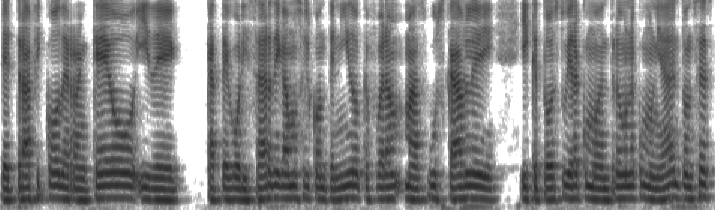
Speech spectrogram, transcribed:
de tráfico, de ranqueo y de categorizar, digamos, el contenido que fuera más buscable y, y que todo estuviera como dentro de una comunidad. Entonces,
